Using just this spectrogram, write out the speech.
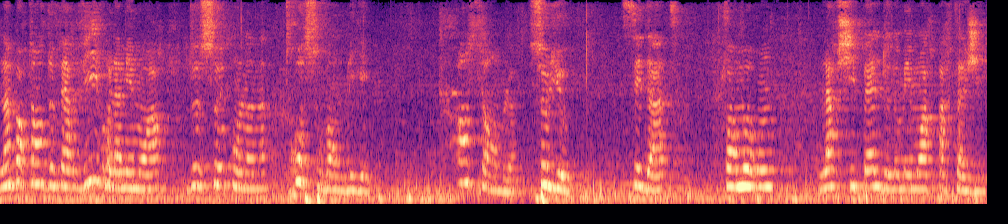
l'importance de faire vivre la mémoire de ceux qu'on a trop souvent oubliés. Ensemble, ce lieu, ces dates formeront l'archipel de nos mémoires partagées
